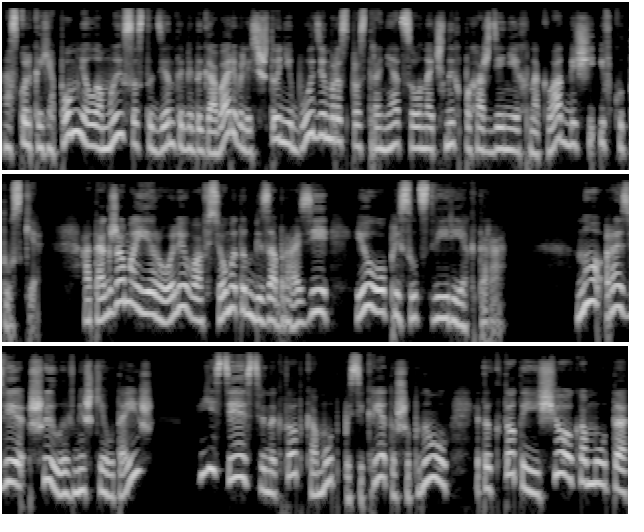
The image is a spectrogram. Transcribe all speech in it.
Насколько я помнила, мы со студентами договаривались, что не будем распространяться о ночных похождениях на кладбище и в кутузке, а также о моей роли во всем этом безобразии и о присутствии ректора. Но разве шилы в мешке утаишь? Естественно, кто-то кому-то по секрету шепнул, этот кто-то еще кому-то,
